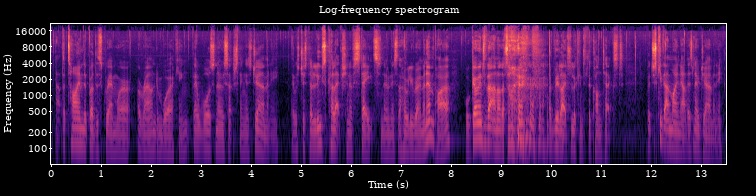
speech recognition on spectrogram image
At the time the Brothers Grimm were around and working, there was no such thing as Germany. There was just a loose collection of states known as the Holy Roman Empire, We'll go into that another time. I'd really like to look into the context. But just keep that in mind now, there's no Germany.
